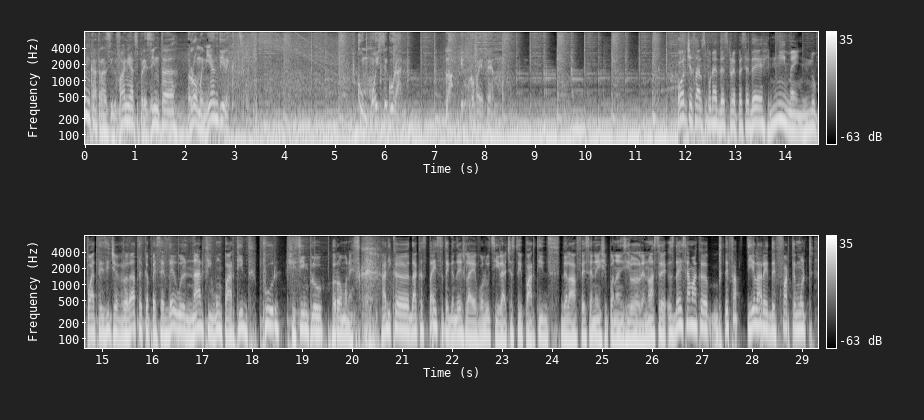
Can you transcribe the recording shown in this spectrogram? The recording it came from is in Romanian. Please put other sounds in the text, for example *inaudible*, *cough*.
Banca Transilvania îți prezintă România în direct cu Moise Guran la Europa FM. Orice s-ar spune despre PSD, nimeni nu poate zice vreodată că PSD-ul n-ar fi un partid pur și simplu românesc. Adică dacă stai să te gândești la evoluțiile acestui partid de la FSN și până în zilele noastre, îți dai seama că, de fapt, el are de foarte mult uh,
